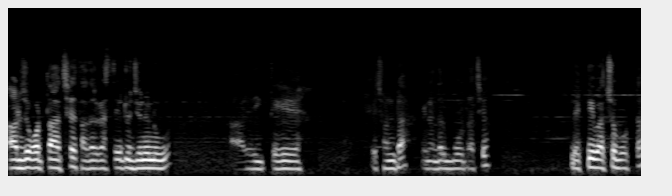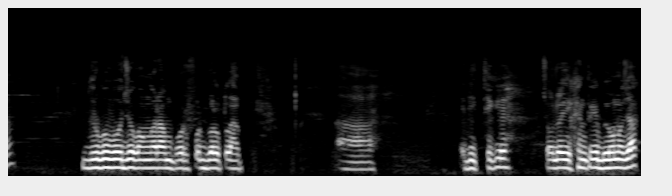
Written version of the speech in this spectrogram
কার্যকর্তা আছে তাদের কাছ থেকে একটু জেনে নেব। আর এদিক থেকে পেছনটা, এনাদের বোট আছে। দেখতেই পাচ্ছ বোটটা দুর্গাপুজ, গঙ্গারামপুর ফুটবল ক্লাব এদিক থেকে চলো এখান থেকে বেরোনো যাক।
